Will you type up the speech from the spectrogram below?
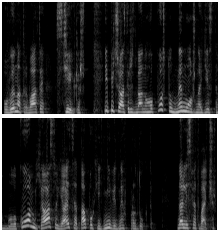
повинна тривати стільки ж. І під час різдвяного посту не можна їсти молоко, м'ясо, яйця та похідні від них продукти. Далі святвечір.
